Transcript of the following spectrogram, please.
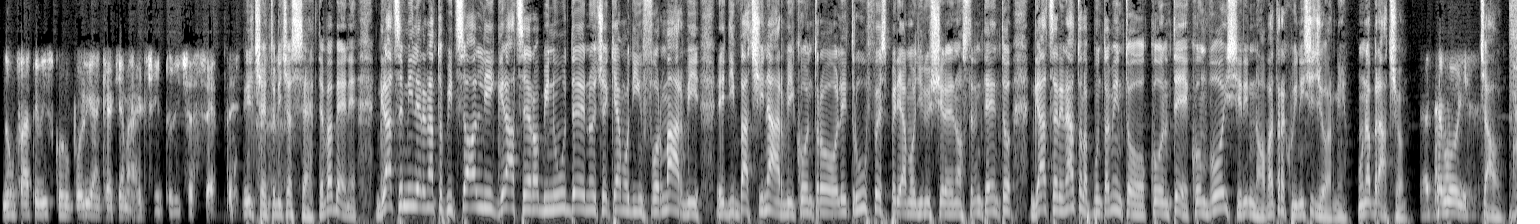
non fatevi scrupoli anche a chiamare il 117. Il 117, va bene. Grazie mille Renato Pizzolli, grazie Robin Hood. Noi cerchiamo di informarvi e di vaccinarvi contro le truffe. Speriamo di riuscire nel nostro intento. Grazie Renato, l'appuntamento con te e con voi si rinnova tra 15 giorni. Un abbraccio. Grazie a voi. Ciao.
